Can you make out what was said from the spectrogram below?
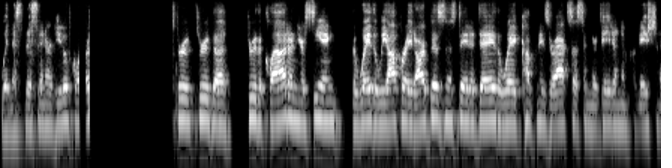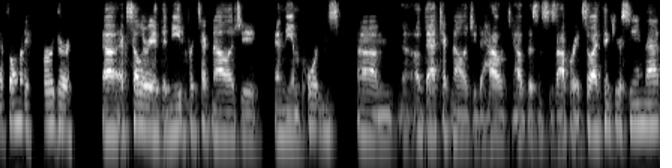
witness this interview, of course, through through the through the cloud, and you're seeing the way that we operate our business day to day, the way companies are accessing their data and information. It's only further uh, accelerated the need for technology and the importance um, of that technology to how to how businesses operate. So I think you're seeing that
